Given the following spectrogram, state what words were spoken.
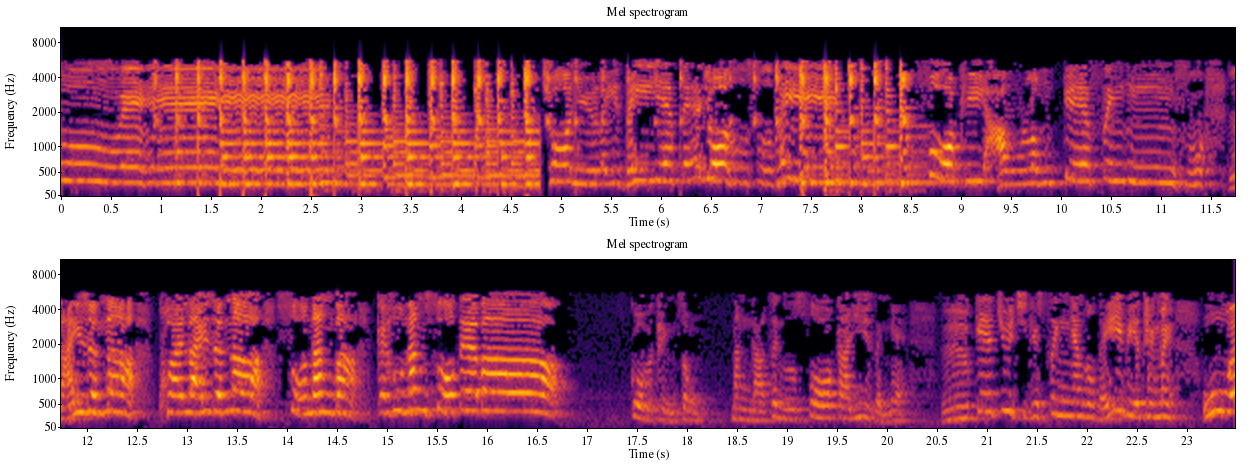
无对也得叫是死腿，放开喉咙该幸福。来人呐，快来人呐，说能吧，该说能说的吧。各位听众，人家真是少家一人哎，如该举起的声音是特别听明，喂，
